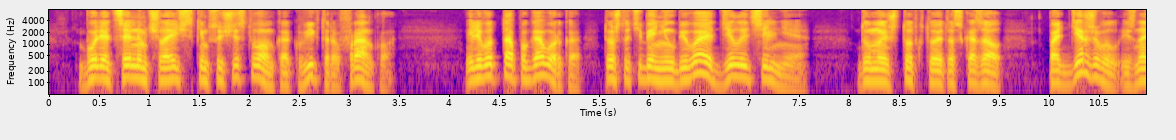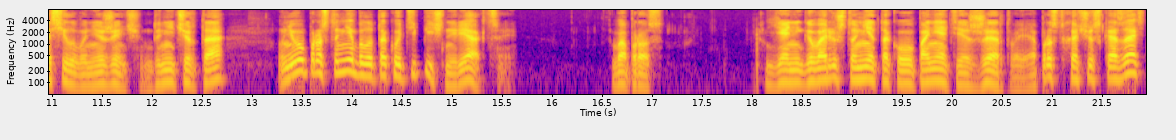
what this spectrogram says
– более цельным человеческим существом, как Виктора Франкла. Или вот та поговорка «то, что тебя не убивает, делает сильнее». Думаешь, тот, кто это сказал, поддерживал изнасилование женщин? Да ни черта. У него просто не было такой типичной реакции. Вопрос. Я не говорю, что нет такого понятия «жертва». Я просто хочу сказать,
